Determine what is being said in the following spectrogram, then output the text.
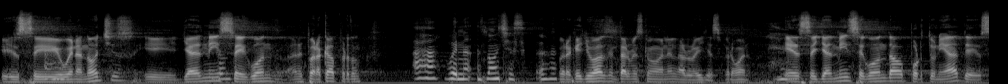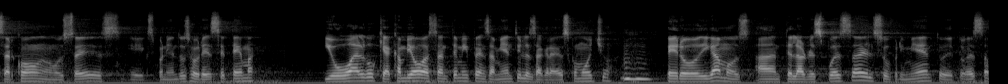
Este, buenas noches. Eh, ya es mi segundo. Por acá, perdón. Ajá, buenas noches. Ajá. Por aquí yo voy a sentarme, es que me duelen las rodillas. Pero bueno, este, ya es mi segunda oportunidad de estar con ustedes eh, exponiendo sobre este tema. Y hubo algo que ha cambiado bastante mi pensamiento y les agradezco mucho. Ujú. Pero digamos, ante la respuesta del sufrimiento, de, toda esta,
